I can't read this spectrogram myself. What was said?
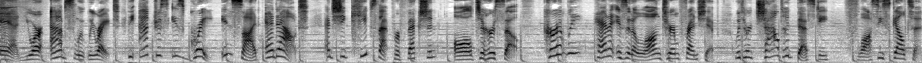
And you are absolutely right. The actress is great inside and out, and she keeps that perfection all to herself. Currently, Hannah is in a long-term friendship with her childhood bestie, Flossie Skelton.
